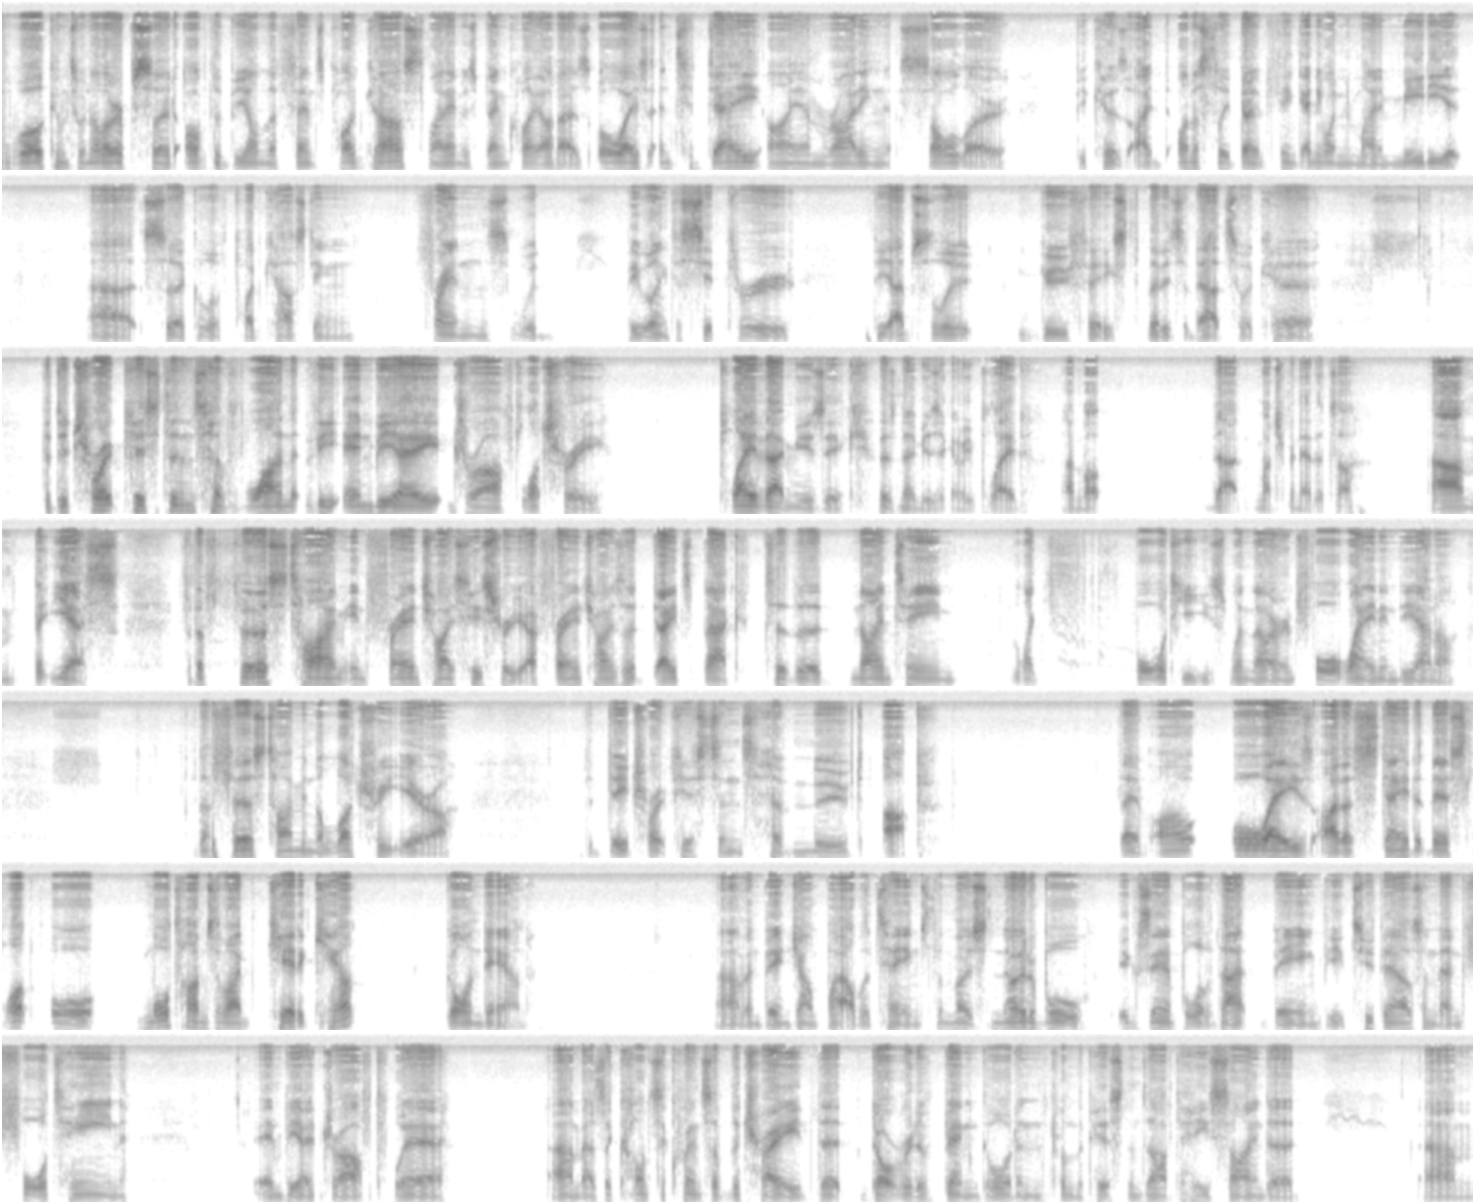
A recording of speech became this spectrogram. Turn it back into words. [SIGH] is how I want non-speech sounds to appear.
and welcome to another episode of the Beyond the Fence podcast. My name is Ben Quayada as always, and today I am riding solo because I honestly don't think anyone in my immediate uh, circle of podcasting friends would be willing to sit through the absolute goo feast that is about to occur. The Detroit Pistons have won the NBA draft lottery. Play that music. There's no music going to be played. I'm not that much of an editor. Um, but yes, for the first time in franchise history, a franchise that dates back to the 19 like 40s when they were in Fort Wayne, Indiana. For the first time in the lottery era, the Detroit Pistons have moved up. They've all, always either stayed at their slot or more times than I'd care to count, gone down um, and being jumped by other teams. The most notable example of that being the 2014 NBA draft where um, as a consequence of the trade that got rid of Ben Gordon from the Pistons after he signed a um,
